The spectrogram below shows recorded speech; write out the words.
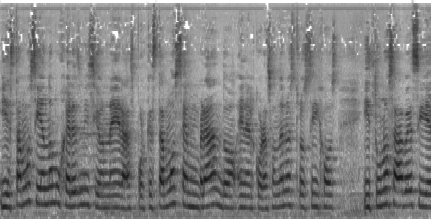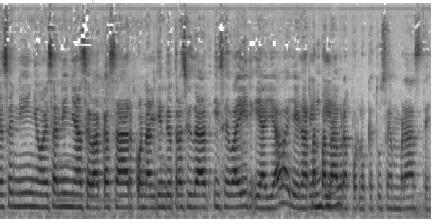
Y estamos siendo mujeres misioneras porque estamos sembrando en el corazón de nuestros hijos y tú no sabes si ese niño, esa niña se va a casar con alguien de otra ciudad y se va a ir y allá va a llegar la palabra por lo que tú sembraste.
